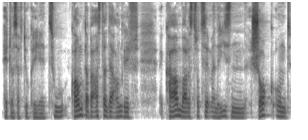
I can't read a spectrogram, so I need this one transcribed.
etwas auf die Ukraine zukommt. Aber als dann der Angriff kam, war es trotzdem ein Riesenschock und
